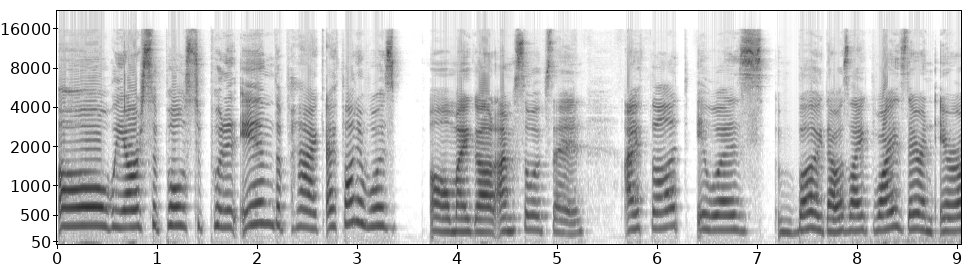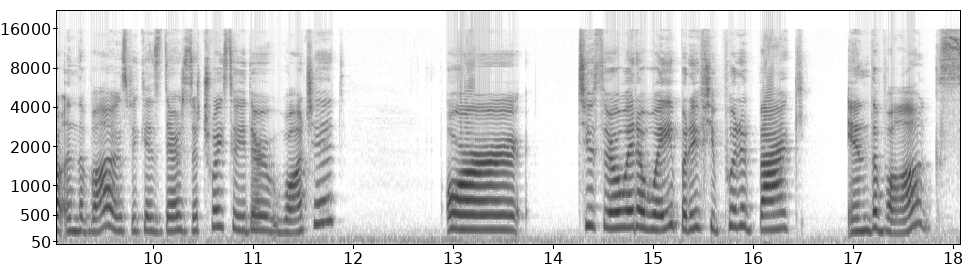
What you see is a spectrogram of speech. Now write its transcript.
Oh, we are supposed to put it in the pack. I thought it was. Oh my god, I'm so upset. I thought it was bugged. I was like, why is there an arrow in the box? Because there's the choice to either watch it or to throw it away. But if you put it back in the box,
